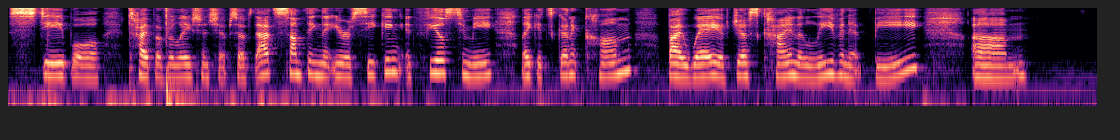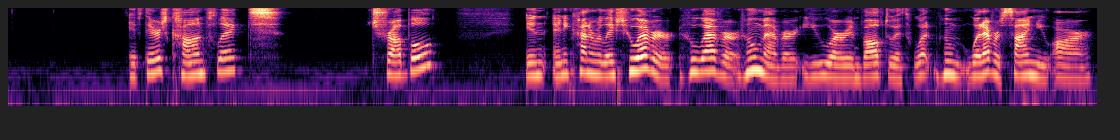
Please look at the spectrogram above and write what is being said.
stable type of relationship. So, if that's something that you're seeking, it feels to me like it's going to come by way of just kind of leaving it be. Um, if there's conflict, trouble, in any kind of relation whoever whoever whomever you are involved with what whom whatever sign you are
